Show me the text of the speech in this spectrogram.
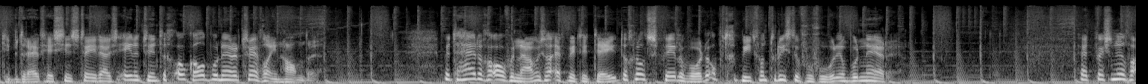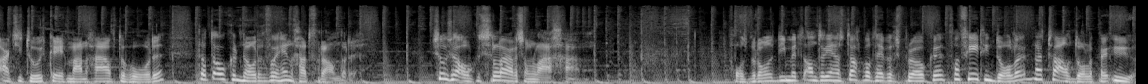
Dit bedrijf heeft sinds 2021 ook al Bonaire Travel in handen. Met de huidige overname zal FBTT de grootste speler worden op het gebied van toeristenvervoer in Bonaire. Het personeel van Archie Tours kreeg maandagavond te horen dat ook het nodige voor hen gaat veranderen. Zo zou ook het salaris omlaag gaan. Volgens bronnen die met het Antilliaans Dagblad hebben gesproken van 14 dollar naar 12 dollar per uur.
